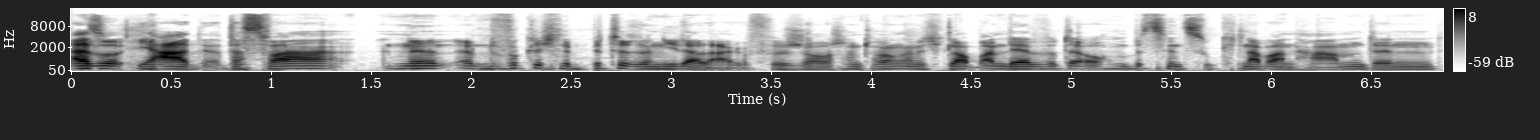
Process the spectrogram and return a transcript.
Also ja, das war eine, wirklich eine bittere Niederlage für Zhao Shintong und ich glaube, an der wird er auch ein bisschen zu knabbern haben, denn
